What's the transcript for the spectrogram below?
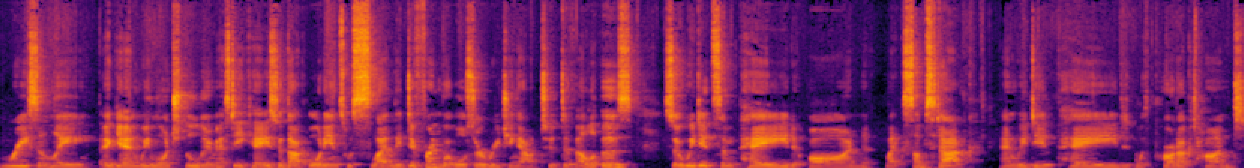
recently, again, we launched the Loom SDK. So that audience was slightly different. We're also reaching out to developers. So we did some paid on like Substack and we did paid with Product Hunt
